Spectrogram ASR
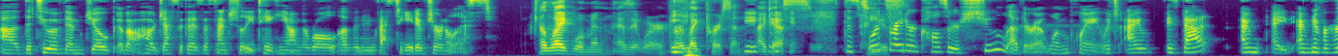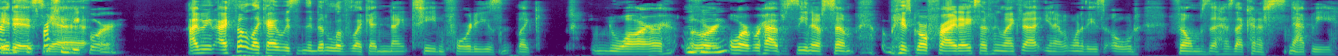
uh, the two of them joke about how Jessica is essentially taking on the role of an investigative journalist. A leg woman, as it were, or leg person, I guess. The sports writer calls her shoe leather at one point, which I is that I'm, I, I've never heard It this is, expression yeah. before. I mean, I felt like I was in the middle of like a 1940s like noir, or Mhm. or perhaps you know some His Girl Friday, something like that. You know, one of these old films that has that kind of snappy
